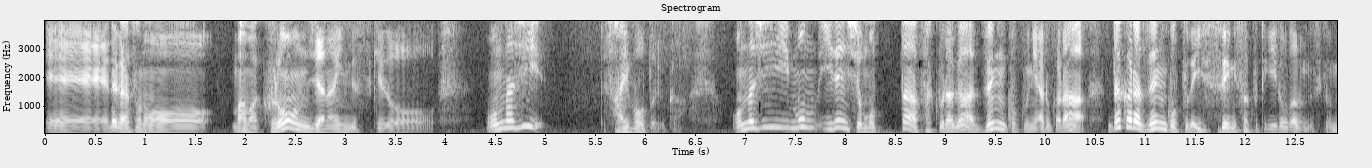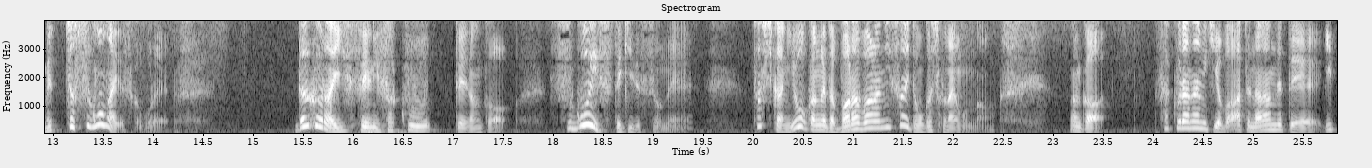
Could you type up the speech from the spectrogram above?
えー、だからその、まあまあクローンじゃないんですけど、同じ細胞というか、同じもん遺伝子を持った桜が全国にあるから、だから全国で一斉に咲くって聞いたことあるんですけど、めっちゃすごないですか、これ。だから一斉に咲くってなんか、すごい素敵ですよね。確かによう考えたらバラバラに咲いてもおかしくないもんな。なんか、桜並木がバーって並んでて、一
